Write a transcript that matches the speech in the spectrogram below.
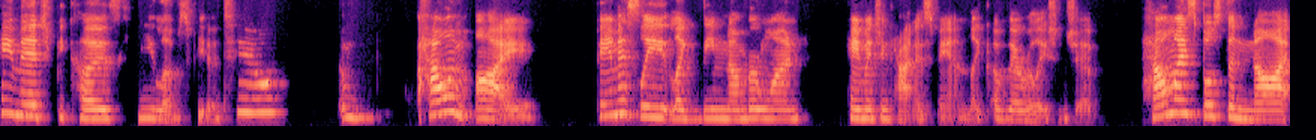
Haymitch because he loves Peeta too. Um, how am I famously like the number one Haymitch and Katniss fan, like of their relationship? How am I supposed to not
